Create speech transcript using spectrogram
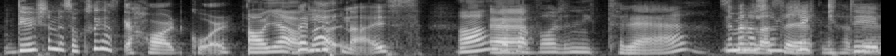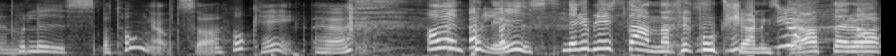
det kändes också ganska hardcore. Ja, jävlar. Väldigt nice. Ja. Eh, Vad var den i trä? Nej, men alltså en riktig en- polisbatong alltså. Okej. Eh, Av en polis, när du blir stannad för fortkörningsböter och...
